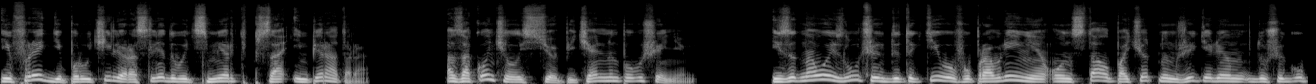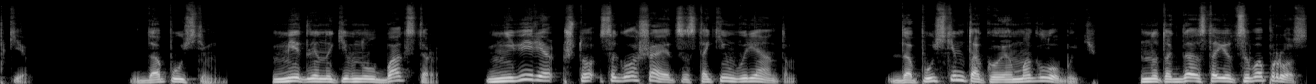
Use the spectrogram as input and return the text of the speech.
и Фредди поручили расследовать смерть пса императора. А закончилось все печальным повышением. Из одного из лучших детективов управления он стал почетным жителем душегубки. «Допустим», — медленно кивнул Бакстер, не веря, что соглашается с таким вариантом. Допустим, такое могло быть. Но тогда остается вопрос,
